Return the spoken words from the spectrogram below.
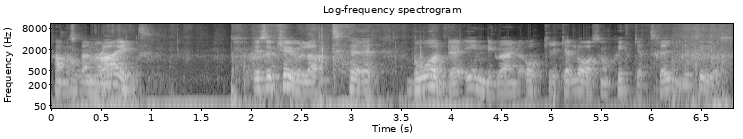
Fan vad spännande. Right. Det är så kul att eh, både Indiegrind och Rickard Larsson skickar tröjor till oss.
